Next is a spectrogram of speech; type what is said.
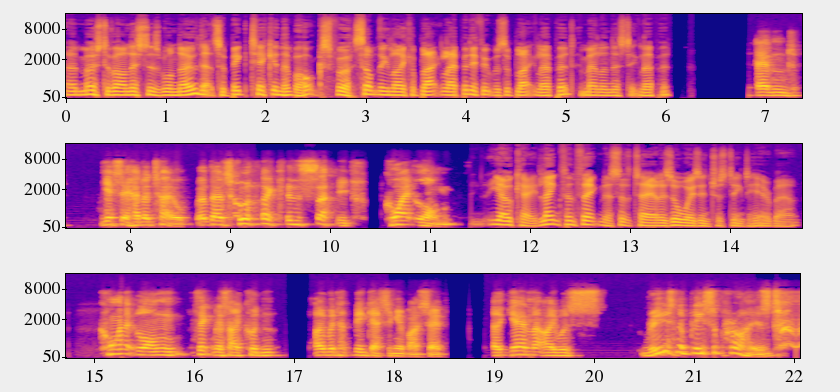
Uh, most of our listeners will know that's a big tick in the box for something like a black leopard, if it was a black leopard, a melanistic leopard. And yes, it had a tail, but that's all I can say. Quite long, Yeah, okay. Length and thickness of the tail is always interesting to hear about. quite long thickness. I couldn't, I would be guessing if I said. Again, I was reasonably surprised.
